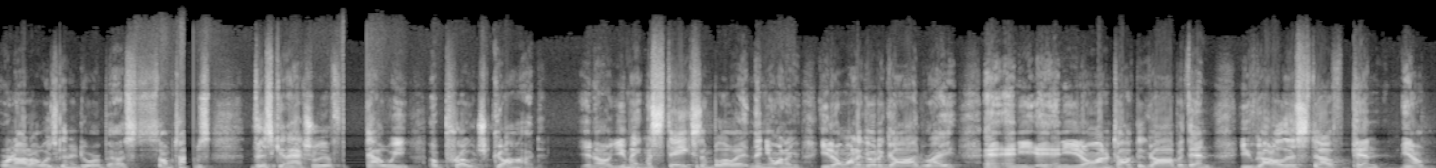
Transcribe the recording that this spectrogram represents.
We're not always going to do our best. Sometimes this can actually affect how we approach God. You know, you make mistakes and blow it, and then you want to, you don't want to go to God, right? And and you, and you don't want to talk to God, but then you've got all this stuff pinned, you know,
